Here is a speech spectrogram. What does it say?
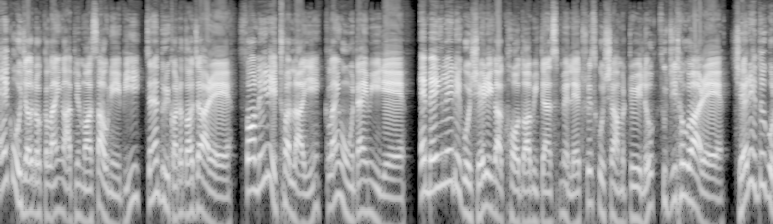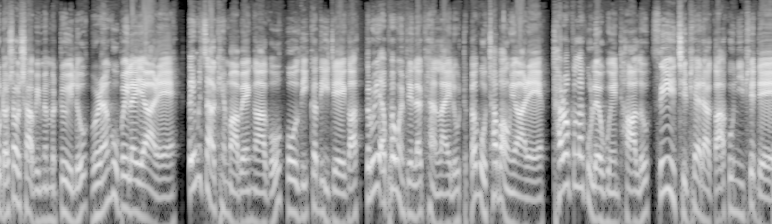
အဲကိုရောက်တော့ကလိုင်းကအပြင်မှာစောင့်နေပြီးကျန်တဲ့သူတွေကတော့ကြတယ်စော်လေးတွေထွက်လာရင်ကလိုင်းကိုဝင်တိုက်မိတယ် အဲမင်းကလေးတွေကိုရဲတွေကခေါ်သွားပြီးတန်စမစ်လည်း Tris ကိုရှာမတွေ့လို့သူကြီးထုတ်ရတယ်ရဲတွေသူ့ကိုတောက်လျှောက်ရှာပြီးမှမတွေ့လို့ဝရန်ကိုပိတ်လိုက်ရတယ်တိတ်မချခင်မှာပဲငါကို Holy Cathedral ကသူတို့ရဲ့အဖွဲ့ဝင်ပြင်လက်ခံလိုက်လို့တပတ်ကို6ပေါင်ရတယ်ထာရော့ကလပ်ကိုလည်းဝင်ထားလို့စေးရချီဖြတ်တာကအကူကြီးဖြစ်တယ်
